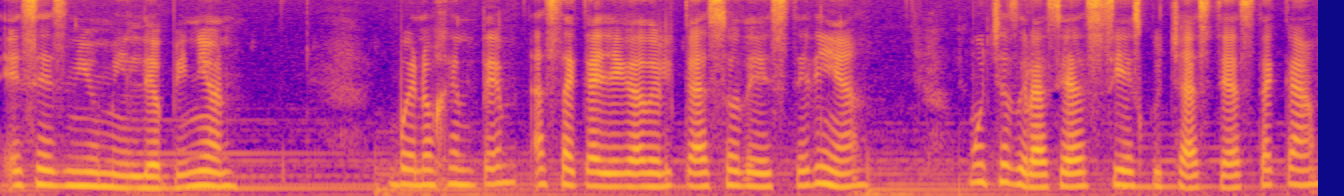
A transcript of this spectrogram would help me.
esa es mi humilde opinión. Bueno gente, hasta acá ha llegado el caso de este día. Muchas gracias si escuchaste hasta acá.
